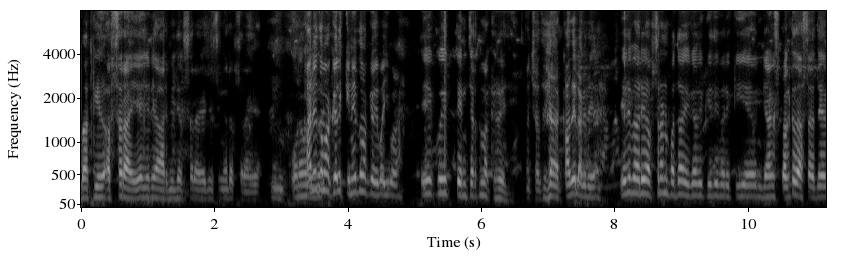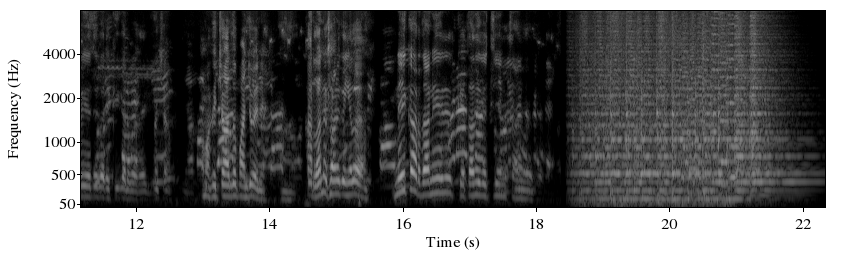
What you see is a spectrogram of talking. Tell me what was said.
ਬਾਕੀ ਅਫਸਰ ਆਏ ਆ ਜਿਹੜੇ ਆਰਮੀ ਦੇ ਅਫਸਰ ਆਏ ਆ ਜਾਂ ਸੀਨੀਅਰ ਅਫਸਰ ਆਏ ਆ। ਉਹਨਾਂ ਕਾਹਦੇ ਨੂੰ ਧਮਾਕੇ ਦੇ ਕਿੰਨੇ ਧਮਾਕੇ ਹੋਏ ਭਾਈ ਬੜਾ ਇਹ ਕੋਈ ਤਿੰਨ ਚਾਰ ਧਮਾਕੇ ਹੋਏ ਜੀ। ਅੱਛਾ ਤੇ ਹੈ ਕਾਹਦੇ ਲੱਗਦੇ ਆ? ਇਹਦੇ ਬਾਰੇ ਅਫਸਰਾਂ ਨੂੰ ਪਤਾ ਹੋਏਗਾ ਵੀ ਕਿਹਦੇ ਬਾਰੇ ਕੀ ਹੈ ਜਾਂ ਇੰਸਪੈਕਟਰ ਦੱਸ ਸਕਦੇ ਆ ਵੀ ਇਹਦੇ ਬਾਰੇ ਕੀ ਗੱਲਬਾਤ ਹੈ ਜੀ ਅੱਛਾ ਧਮਾਕੇ 4 ਤੋਂ 5 ਹੋਏ ਨੇ। ਘਰ ਦਾ ਨੁਕਸਾਨ ਕਈਆਂ ਦਾ। ਨਹੀਂ ਘਰ ਦਾ ਨਹੀਂ ਇਹਦੇ ਖੇਤਾਂ ਦੇ ਵਿੱਚ ਹੀ ਨੁਕਸਾਨ ਹੋਇਆ।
